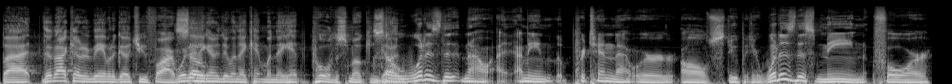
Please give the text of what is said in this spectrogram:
but they're not going to be able to go too far. What So- are they going to do when they can when they pull the smoking So gun? So what is the now? I, I mean, pretend that we're all stupid here. What does this mean for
